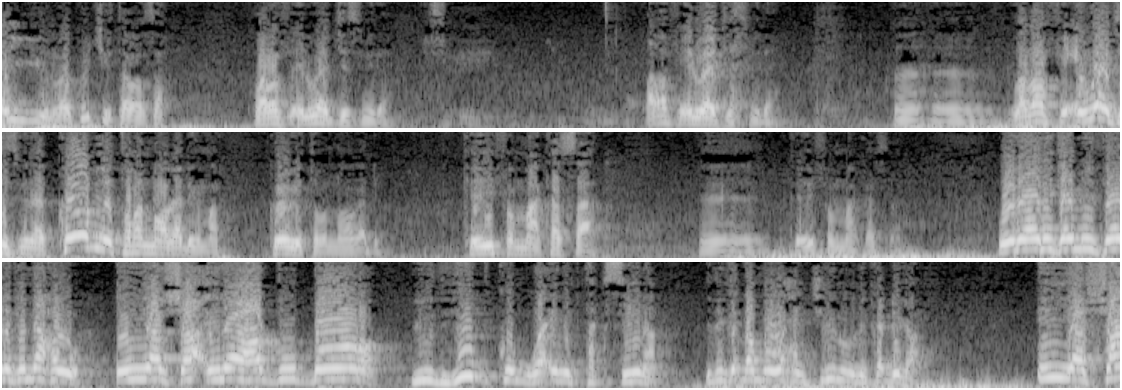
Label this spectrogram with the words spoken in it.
ayun waa ku jirta waa sax laba ficil waa jasmida laba ficil waa jasmida laba ficil waa jasmida koob iyo toban nooga dhig marka koob iyo toban nooga dhig kayfa ma ka saar kayfa ma ka saar wadalika mithaalki naxw in yasha ilaah hadduu doono yudhibkum waa idin tagsiina idinka dhanba waxaan jirin u idinka dhiga in yasha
